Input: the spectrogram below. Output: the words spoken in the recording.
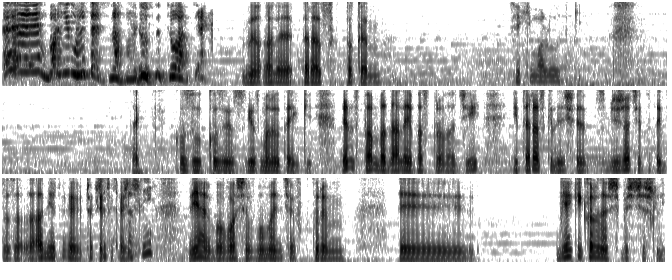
E, jest bardziej użyteczna w wielu sytuacjach. No, ale teraz token. Jaki malutki. Tak, kuzu, kuzu jest, jest maluteńki. Więc Pamba dalej was prowadzi i teraz, kiedy się zbliżacie tutaj do... Za... A nie, czekaj, czekaj, Wszyscy czekaj. przeszli? Nie, bo właśnie w momencie, w którym... Yy... W jakiej kolejności byście szli?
